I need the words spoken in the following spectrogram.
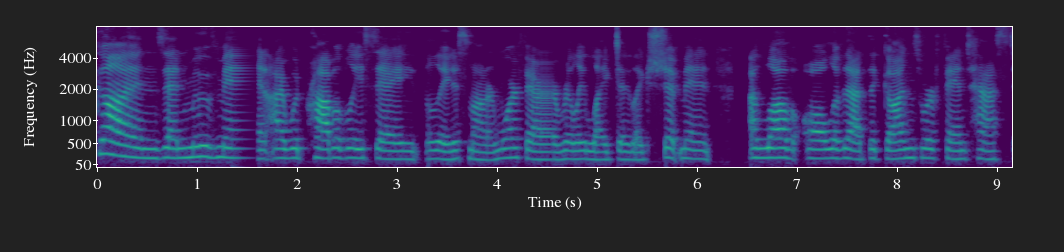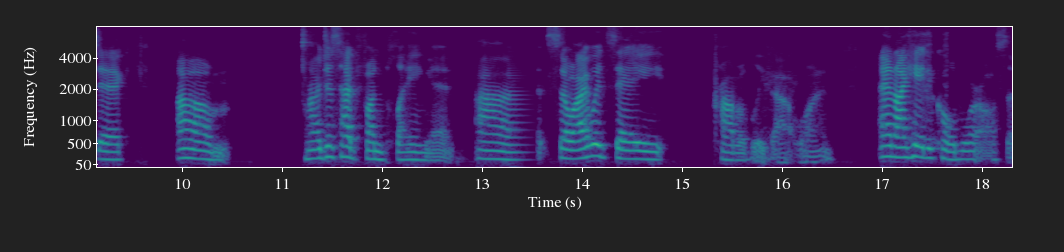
guns and movement, I would probably say the latest Modern Warfare. I really liked it, like shipment. I love all of that. The guns were fantastic. Um, I just had fun playing it. Uh, so I would say probably that one. And I hated Cold War also.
